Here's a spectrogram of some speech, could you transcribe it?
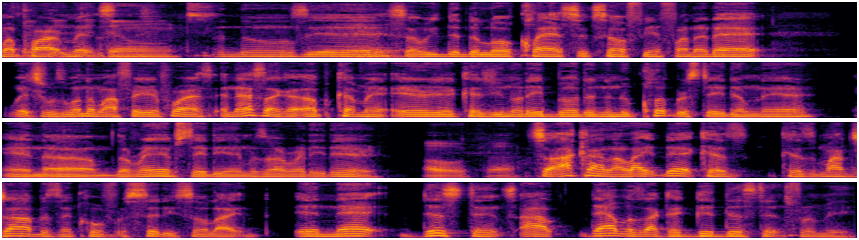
the- the- The dunes. the dunes, yeah. So we did the little classic selfie in front of that, which was one of my favorite parts. And that's like an upcoming area because you know they building a new Clipper Stadium there, and um the Ram Stadium is already there. Oh, okay. So I kind of like that because because my job is in Culver City. So like in that distance, I that was like a good distance for me.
